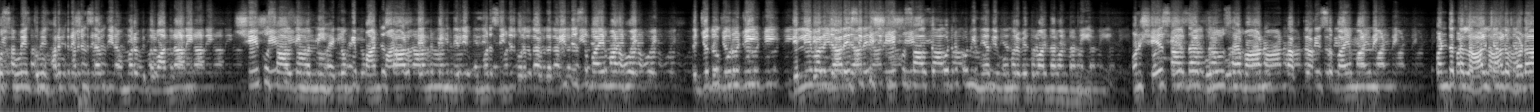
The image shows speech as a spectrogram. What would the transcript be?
ਉਸ ਸਮੇਂ ਗੁਰੂ ਹਰਿਕ੍ਰਿਸ਼ਨ ਸਾਹਿਬ ਦੀ ਉਮਰ ਵਿਦਵਾਨਾਂ ਨੇ 6 ਕੁ ਸਾਲ ਦੀ ਮੰਨੀ ਹੈ ਕਿਉਂਕਿ 5 ਸਾਲ 3 ਮਹੀਨੇ ਦੀ ਉਮਰ ਸੀ ਜਦੋਂ ਗੁਰਦਾ ਗੱਦੀ ਤੇ ਸੁਭਾਈਮਾਨ ਹੋਏ ਤੇ ਜਦੋਂ ਗੁਰੂ ਜੀ ਦਿੱਲੀ ਵੱਲ ਜਾ ਰਹੇ ਸੀ ਕਿ 6 ਕੁ ਸਾਲ ਤੱਕ ਕੁਝ ਕੁ ਮਹੀਨਿਆਂ ਦੀ ਉਮਰ ਵਿਦਵਾਨਾਂ ਨੇ ਮੰਨੀ। ਹੁਣ 6 ਸਾਲ ਦਾ ਗੁਰੂ ਸਾਹਿਬਾਨ ਤਖਤ ਤੇ ਸੁਭਾਈਮਾਨ ਨੇ। ਪੰਡਤ ਲਾਲ ਚੰਦ ਬੜਾ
